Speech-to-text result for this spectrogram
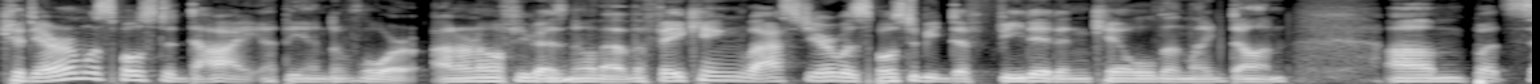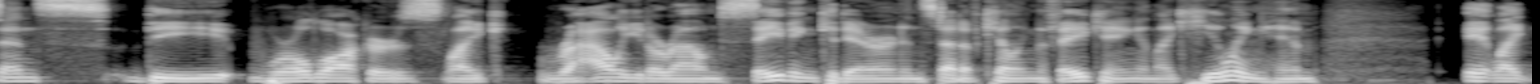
Kadarin was supposed to die at the end of lore. I don't know if you guys know that. The Fae King last year was supposed to be defeated and killed and like done. Um, but since the World Walkers like rallied around saving Kadarin instead of killing the Fae King and like healing him, it like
